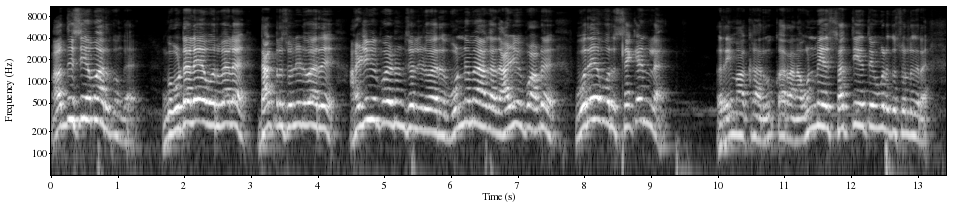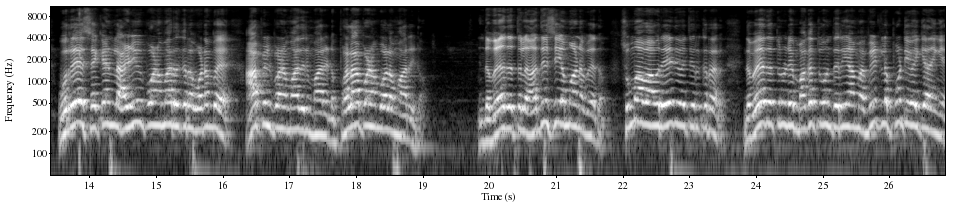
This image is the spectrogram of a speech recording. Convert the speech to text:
அதிசயமாக இருக்குங்க. உங்கள் உடலே ஒருவேளை டாக்டர் சொல்லிடுவார் அழிவு போயிடும்னு சொல்லிடுவார். ஒன்றுமே ஆகாது. அழிவு போ அப்படியே ஒரே ஒரு செகண்டில் ரீமாக்கா ரூக்காரா நான் உண்மையை சத்தியத்தை உங்களுக்கு சொல்லுகிறேன். ஒரே செகண்டில் அழிவு போன மாதிரி இருக்கிற உடம்பு ஆப்பிள் பழம் மாதிரி மாறிடும் பலாப்பழம் போல மாறிடும். இந்த வேதத்தில் அதிசயமான வேதம். சும்மாவா அவர் எழுதி வச்சிருக்கிறார். இந்த வேதத்தினுடைய மகத்துவம் தெரியாமல் வீட்டில் பூட்டி வைக்காதீங்க.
